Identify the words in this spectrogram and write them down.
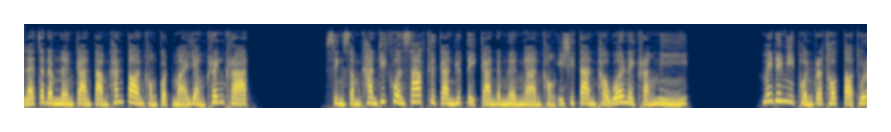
และจะดำเนินการตามขั้นตอนของกฎหมายอย่างเคร่งครัด สิ่งสำคัญที่ควรทราบคือการยุติการดำเนินงานของอิชิตันพาวเวอร์ในครั้งนี้ ไม่ได้มีผลกระทบต่อธุร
